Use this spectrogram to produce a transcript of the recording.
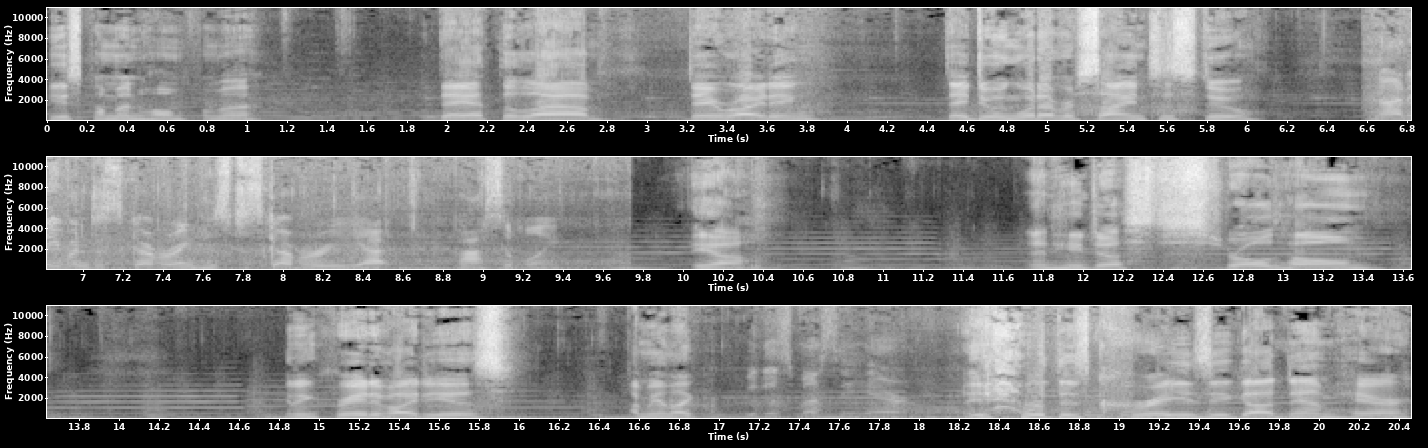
He's coming home from a day at the lab, day writing, day doing whatever scientists do. Not even discovering his discovery yet, possibly. Yeah. And he just strolled home, getting creative ideas. I mean, like, With his messy hair. with his crazy goddamn hair.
